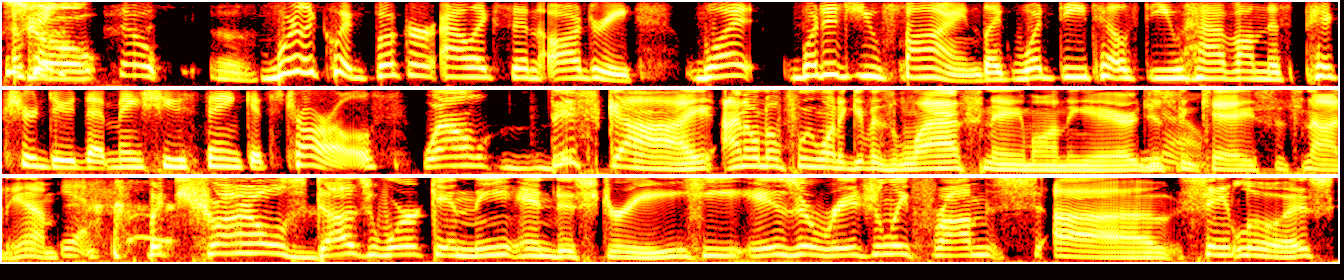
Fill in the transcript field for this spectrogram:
So, So, really quick, Booker, Alex, and Audrey, what what did you find? Like, what details do you have on this picture, dude, that makes you think it's Charles? well, this guy, I don't know if we want to give his last name on the air just in case it's not him. Yeah. But Charles does work in the industry. He is originally from uh, St. Louis,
